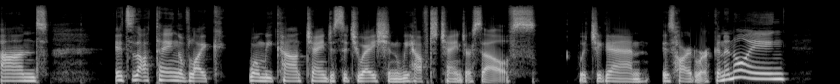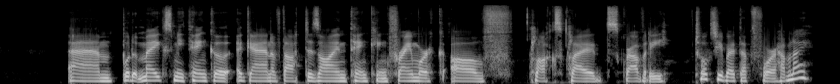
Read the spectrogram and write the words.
and it's that thing of like when we can't change a situation we have to change ourselves which again is hard work and annoying um, but it makes me think uh, again of that design thinking framework of clocks, clouds, gravity. I've talked to you about that before, haven't I?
